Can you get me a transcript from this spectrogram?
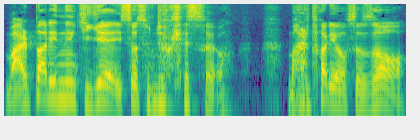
말빨 있는 기계 있었으면 좋겠어요. 말빨이 없어서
